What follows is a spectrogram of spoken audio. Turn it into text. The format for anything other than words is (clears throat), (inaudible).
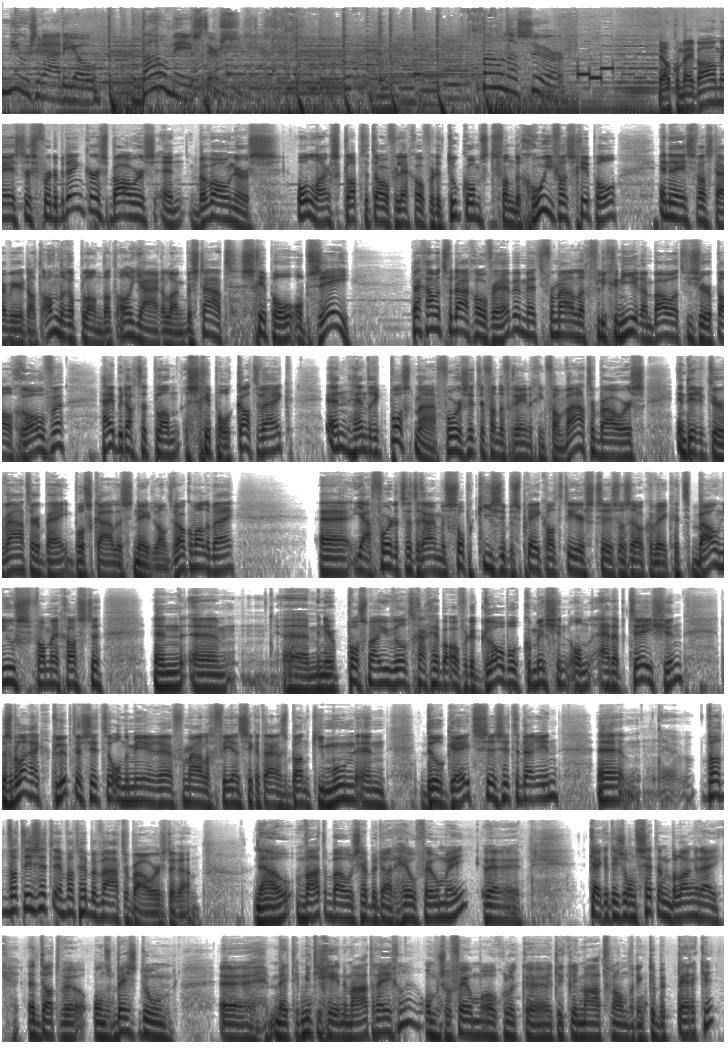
Nieuwsradio. Bouwmeesters. Paula Seur. Welkom bij Bouwmeesters voor de bedenkers, bouwers en bewoners. Onlangs klapt het overleg over de toekomst van de groei van Schiphol. En ineens was daar weer dat andere plan dat al jarenlang bestaat: Schiphol op zee. Daar gaan we het vandaag over hebben met voormalig vliegenier en bouwadviseur Paul Groven. Hij bedacht het plan Schiphol-Katwijk. En Hendrik Postma, voorzitter van de Vereniging van Waterbouwers en directeur water bij Boskalis Nederland. Welkom allebei. Uh, ja, voordat we het ruime sop kiezen, bespreken we altijd eerst, uh, zoals elke week, het bouwnieuws van mijn gasten. En uh, meneer Posma, u wilt het graag hebben over de Global Commission on Adaptation. Dat is een belangrijke club. Daar zitten onder meer voormalig VN-secretaris Ban Ki-moon en Bill Gates zitten daarin. wat, wat is het en wat hebben waterbouwers eraan? Nou, waterbouwers hebben daar heel veel mee. kijk, het is ontzettend belangrijk dat we ons best doen met mitigerende maatregelen om zoveel mogelijk uh, de klimaatverandering te beperken.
